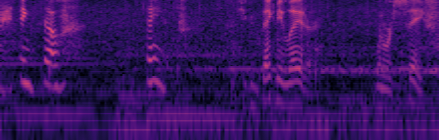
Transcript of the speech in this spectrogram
I think so. Thanks. You can thank me later, when we're safe.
